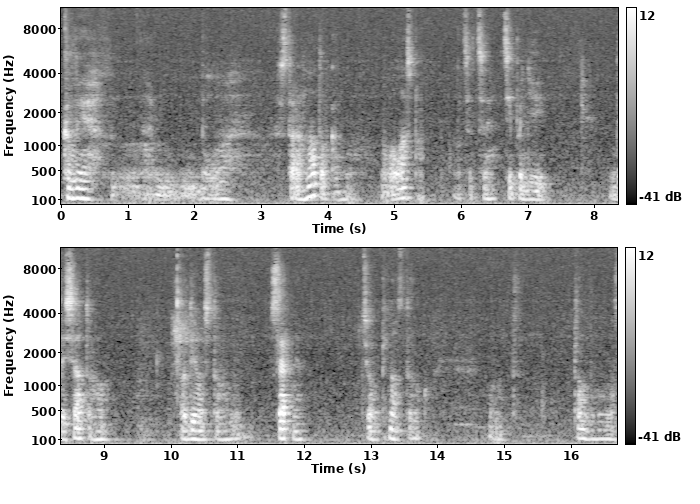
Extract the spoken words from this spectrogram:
коли була Стара Гнатовка, Нова Ласпа. Це, це ці події 10-го, 11 серпня цього 15 року. От. Там було у нас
